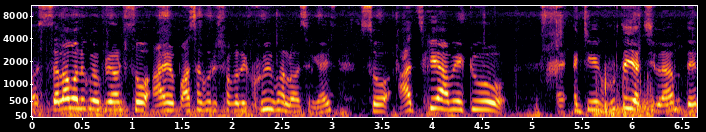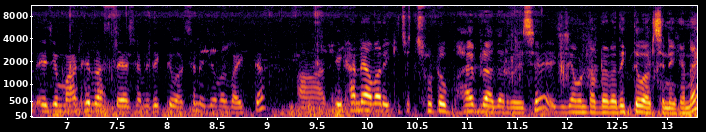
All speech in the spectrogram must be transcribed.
আসসালামু আলাইকুম এভরিওয়ান সো আই হোপ আশা করি সকলে খুবই ভালো আছেন গাইস সো আজকে আমি একটু এক জায়গায় ঘুরতে যাচ্ছিলাম দেন এই যে মাঠের রাস্তায় আছে আমি দেখতে পাচ্ছেন, এই যে আমার বাইকটা আর এখানে আমার কিছু ছোট ভাই ব্রাদার রয়েছে, এই যে যেমনটা আপনারা দেখতে পাচ্ছেন এখানে।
